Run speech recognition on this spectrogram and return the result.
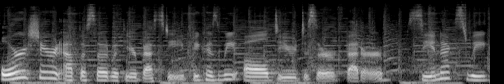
or share an episode with your bestie because we all do deserve better. See you next week.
